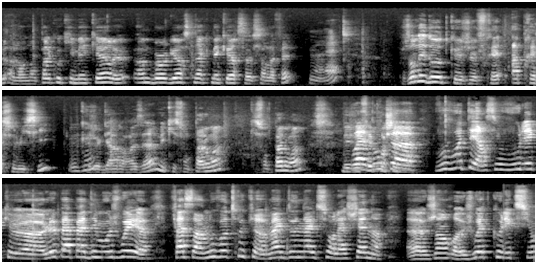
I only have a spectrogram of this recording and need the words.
le- Alors, non, pas le Cookie Maker, le Hamburger Snack Maker, ça aussi on l'a fait. Ouais. J'en ai d'autres que je ferai après celui-ci, que Mhm. je garde en réserve, mais qui sont pas loin. Qui sont pas loin. Mais je le Ouais, fais donc prochainement. euh, vous votez hein, si vous voulez que euh, le papa des mots joués euh, fasse un nouveau truc McDonald's sur la chaîne, genre jouets de collection.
